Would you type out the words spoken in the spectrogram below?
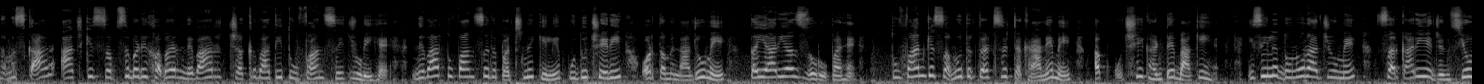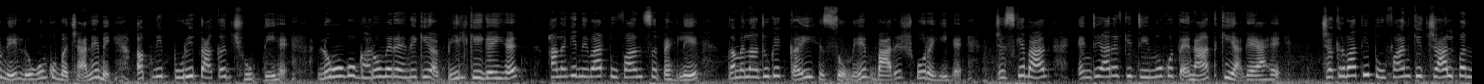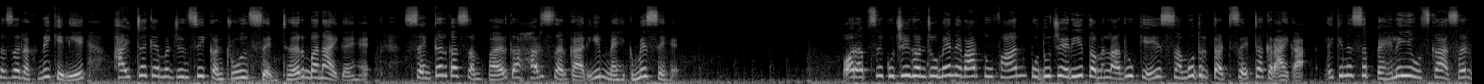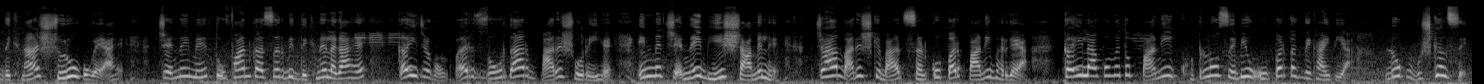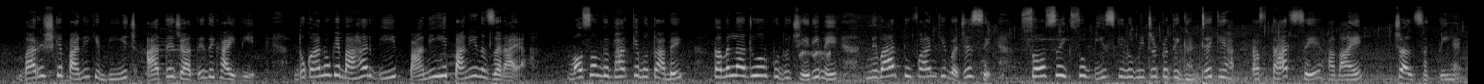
नमस्कार, आज की सबसे बड़ी खबर निवार चक्रवाती तूफ़ान से जुड़ी है। निवार तूफ़ान से निपटने के लिए पुदुचेरी और तमिलनाडु में तैयारियाँ जोरों पर हैं। तूफ़ान के समुद्र तट से टकराने में अब कुछ ही घंटे बाकी हैं। इसीलिए दोनों राज्यों में सरकारी एजेंसियों ने लोगों को बचाने में अपनी पूरी ताकत झोंक दी है। लोगों को घरों में रहने की अपील की गई है। हालाँकि निवार तूफ़ान से पहले तमिलनाडु के कई हिस्सों में बारिश हो रही है, जिसके बाद एनडीआरएफ की टीमों को तैनात किया गया है। चक्रवाती तूफ़ान की चाल पर नज़र रखने के लिए हाईटेक इमरजेंसी कंट्रोल सेंटर बनाए गए हैं। सेंटर का संपर्क हर सरकारी महकमे से है। और अब से कुछ ही घंटों में निवार तूफ़ान पुदुचेरी तमिलनाडु के समुद्र तट से टकराएगा, लेकिन इससे पहले ही उसका असर दिखना शुरू हो गया है। चेन्नई में तूफ़ान का असर भी दिखने लगा है। कई जगहों पर जोरदार बारिश हो रही है। इनमें चेन्नई भी शामिल है, जहाँ बारिश के बाद सड़कों पर पानी भर गया। कई इलाकों में तो पानी घुटनों से भी ऊपर तक दिखाई दिया। लोग मुश्किल से बारिश के पानी के बीच आते जाते दिखाई दिए। दुकानों के बाहर भी पानी ही पानी नज़र आया। मौसम विभाग के मुताबिक तमिलनाडु और पुदुचेरी में निवार तूफ़ान की वजह से 100 से 120 किलोमीटर प्रति घंटे की रफ्तार से हवाएँ चल सकती हैं।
